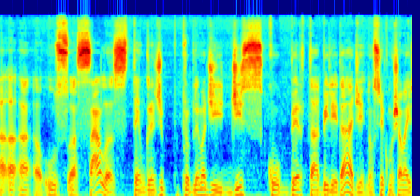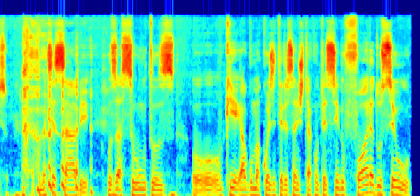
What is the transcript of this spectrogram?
A, a, a, os, as salas têm um grande problema de descobertabilidade. Não sei como chamar isso. Como é que você sabe os assuntos, ou, que alguma coisa interessante está acontecendo fora do seu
